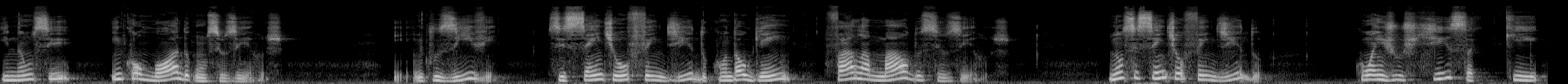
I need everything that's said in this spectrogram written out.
e não se incomodam com seus erros. Inclusive, se sente ofendido quando alguém fala mal dos seus erros. Não se sente ofendido com a injustiça que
